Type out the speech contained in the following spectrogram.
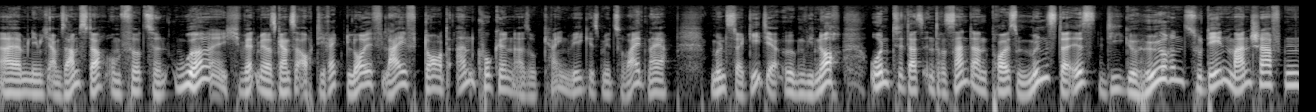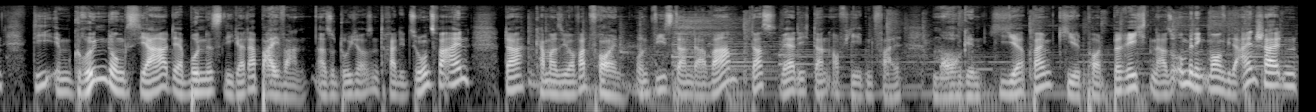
ähm, nämlich am Samstag um 14 Uhr. Ich werde mir das Ganze auch direkt live, live dort angucken. Also kein Weg ist mir zu weit. Naja, Münster geht ja irgendwie noch. Und das Interessante an Preußen Münster ist, die gehören zu den Mannschaften, die im Gründungsjahr der Bundesliga dabei waren. Also durchaus ein Traditionsverein. Da kann man sich auf was freuen. Und wie es dann da war, das werde ich dann auf jeden Fall morgen hier bei beim Kielpot berichten. Also unbedingt morgen wieder einschalten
